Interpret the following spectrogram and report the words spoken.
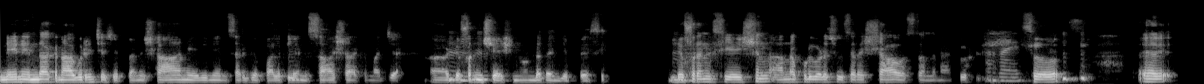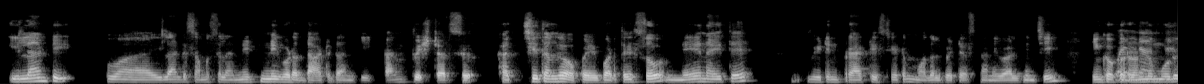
నేను ఇందాక నా గురించే చెప్పాను. షా అనేది నేను సరిగ్గా పలకలేను. సా షాకి మధ్య డిఫరెన్షియేషన్ ఉండదని చెప్పేసి. డిఫరెన్షియేషన్ అన్నప్పుడు కూడా చూసారా షా వస్తుంది నాకు. సో ఇలాంటి ఇలాంటి సమస్యలన్నింటినీ కూడా దాటడానికి టంగ్ ట్విస్టర్స్ ఖచ్చితంగా ఉపయోగపడతాయి. సో నేనైతే వీటిని ప్రాక్టీస్ చేయడం మొదలు పెట్టేస్తున్నాను ఇవాళ నుంచి. ఇంకొక రెండు మూడు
